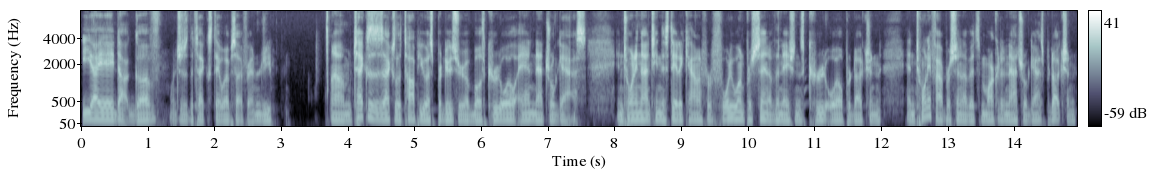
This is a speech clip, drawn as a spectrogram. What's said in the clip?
EIA.gov, which is the Texas state website for energy. Um, Texas is actually the top U.S. producer of both crude oil and natural gas. In 2019, the state accounted for 41% of the nation's crude oil production and 25% of its marketed natural gas production.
